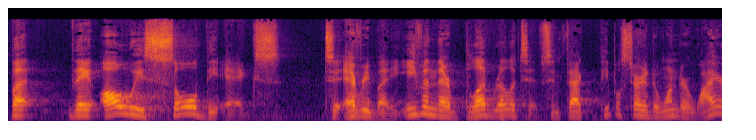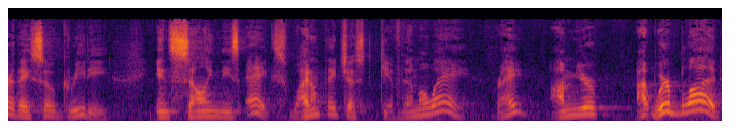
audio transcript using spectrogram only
But they always sold the eggs to everybody, even their blood relatives. In fact, people started to wonder why are they so greedy in selling these eggs? Why don't they just give them away, right? I'm your, I, we're blood.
